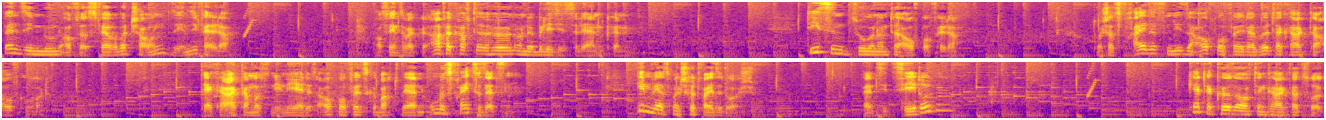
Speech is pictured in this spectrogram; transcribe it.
Wenn Sie nun auf das Sphärobrett schauen, sehen Sie Felder, auf denen zum Beispiel Abwehrkraft erhöhen und Abilities erlernen können. Dies sind sogenannte Aufbaufelder. Durch das Freisetzen dieser Aufbaufelder wird der Charakter aufgebaut. Der Charakter muss in die Nähe des Aufbaufelds gebracht werden, um es freizusetzen. Gehen wir jetzt mal schrittweise durch. Wenn Sie C drücken, kehrt der Cursor auf den Charakter zurück.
